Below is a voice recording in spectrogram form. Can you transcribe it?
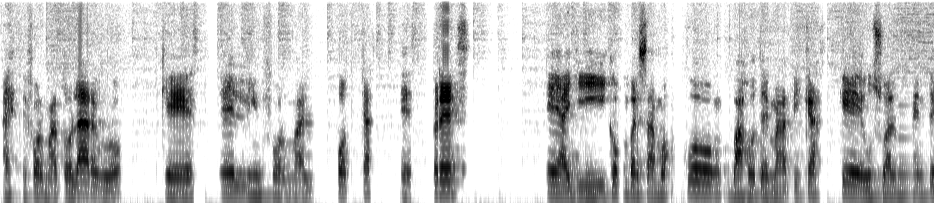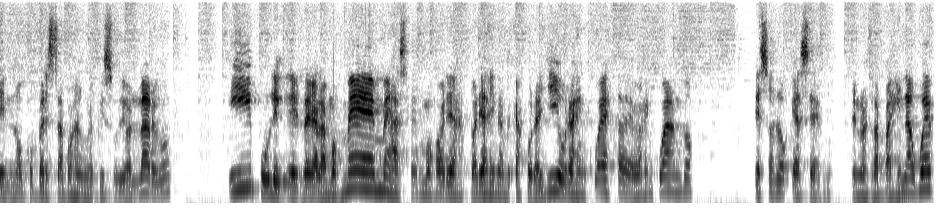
a este formato largo, que es el informal podcast express. Eh, allí conversamos con, bajo temáticas que usualmente no conversamos en un episodio largo y eh, regalamos memes, hacemos varias, varias dinámicas por allí, unas encuestas de vez en cuando eso es lo que hacemos. En nuestra página web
